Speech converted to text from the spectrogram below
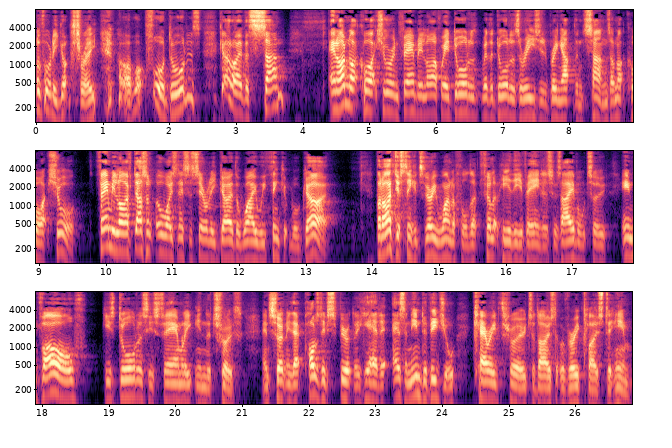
I've already got three. Oh, what, four daughters? Can't I have a son? And I'm not quite sure in family life where daughters, where the daughters are easier to bring up than sons. I'm not quite sure. Family life doesn't always necessarily go the way we think it will go. But I just think it's very wonderful that Philip here, the evangelist, was able to involve his daughters, his family in the truth and certainly that positive spirit that he had as an individual carried through to those that were very close to him.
